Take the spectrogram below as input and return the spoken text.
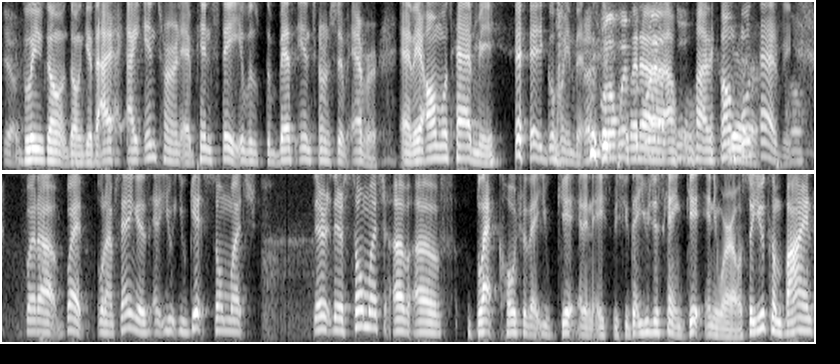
yeah. please don't don't get that. I I interned at Penn State. It was the best internship ever, and they almost had me going there. That's why I went but, for uh, school. They almost yeah. had me. Well, but uh, but what I'm saying is, you you get so much. There there's so much of of black culture that you get at an HBCU that you just can't get anywhere else. So you combine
